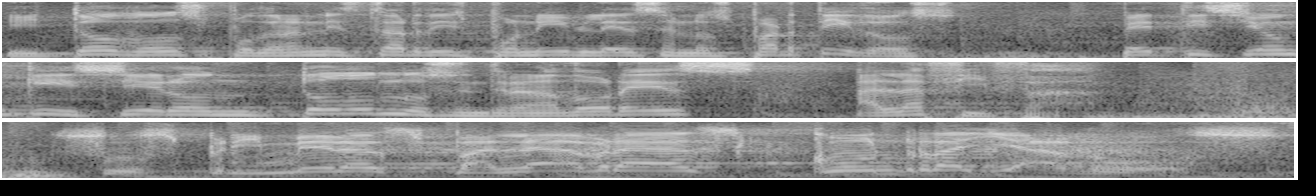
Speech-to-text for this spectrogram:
y todos podrán estar disponibles en los partidos, petición que hicieron todos los entrenadores a la FIFA. Sus primeras palabras con rayados.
